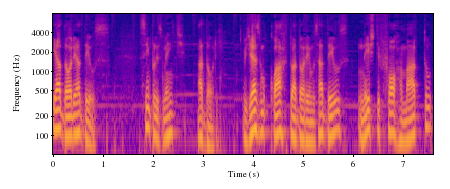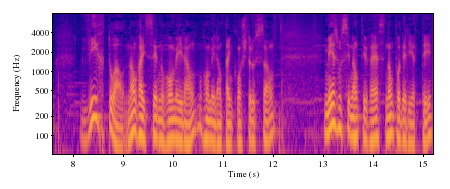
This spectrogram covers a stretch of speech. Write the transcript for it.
e adore a Deus. Simplesmente adore. 24 Adoremos a Deus neste formato virtual. Não vai ser no Romeirão, o Romeirão está em construção. Mesmo se não tivesse, não poderia ter,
